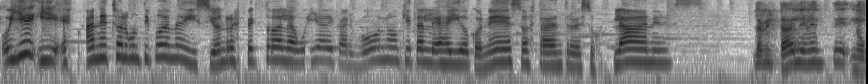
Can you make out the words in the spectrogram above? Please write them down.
Oye, ¿y han hecho algún tipo de medición respecto a la huella de carbono? ¿Qué tal les ha ido con eso? ¿Está dentro de sus planes? Lamentablemente, no,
